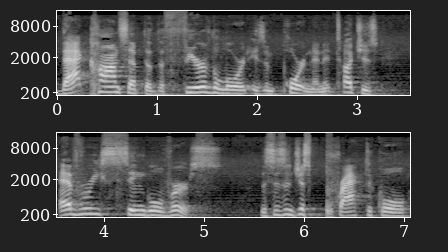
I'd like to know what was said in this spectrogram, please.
That concept of the fear of the Lord is important, and it touches every single verse. This isn't just practical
